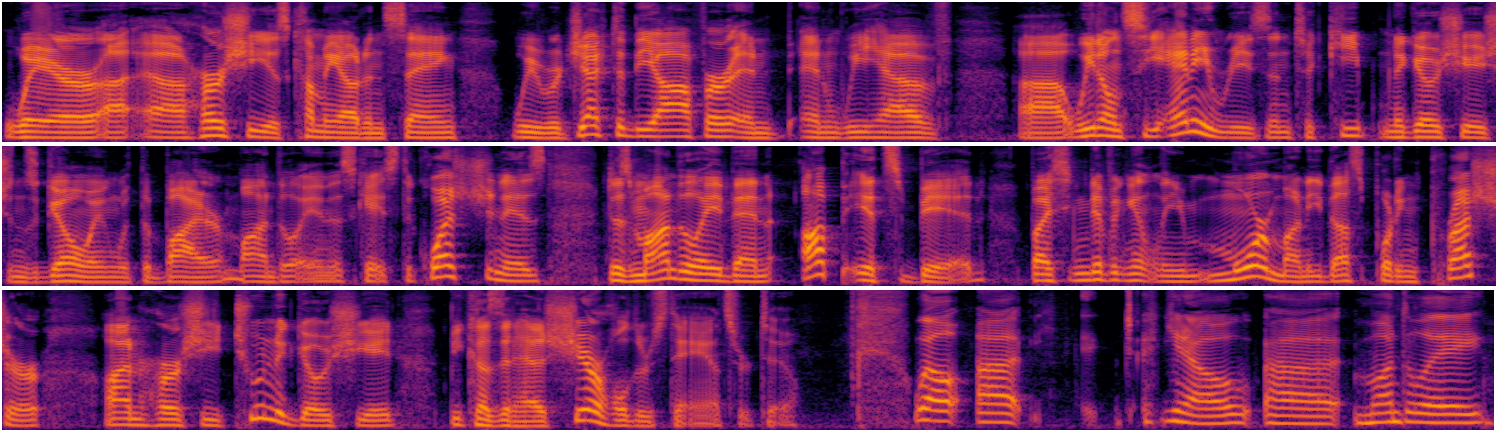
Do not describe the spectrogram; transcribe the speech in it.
where uh, uh Hershey is coming out and saying, "We rejected the offer, and and we have." Uh, we don't see any reason to keep negotiations going with the buyer, Mondelez, in this case. The question is Does Mondelez then up its bid by significantly more money, thus putting pressure on Hershey to negotiate because it has shareholders to answer to? Well, uh, you know, uh, Mondelez,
